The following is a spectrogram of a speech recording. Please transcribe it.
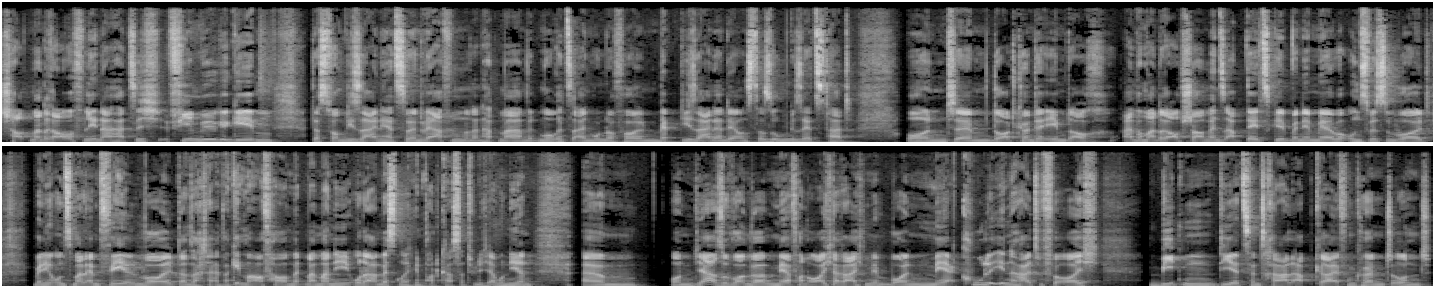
Schaut mal drauf. Lena hat sich viel Mühe gegeben, das vom Design her zu entwerfen. Und dann hat man mit Moritz einen wundervollen Webdesigner, der uns das umgesetzt hat. Und ähm, dort könnt ihr eben auch einfach mal draufschauen, wenn es Updates gibt, wenn ihr mehr über uns wissen wollt, wenn ihr uns mal empfehlen wollt, dann sagt ihr einfach, geh mal auf How I Met My Money oder am besten direkt den Podcast natürlich abonnieren. Ähm, und ja, so wollen wir mehr von euch erreichen. Wir wollen mehr coole Inhalte für euch bieten, die ihr zentral abgreifen könnt und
